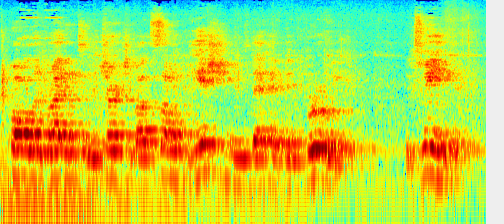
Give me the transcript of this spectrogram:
Paul is writing to the church about some of the issues that have been brewing between them.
